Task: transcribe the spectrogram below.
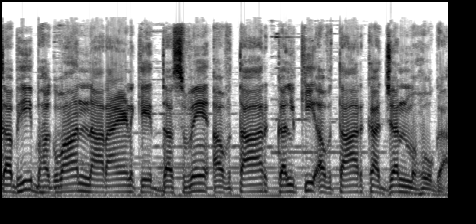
तभी भगवान नारायण के दसवें अवतार कल की अवतार का जन्म होगा।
